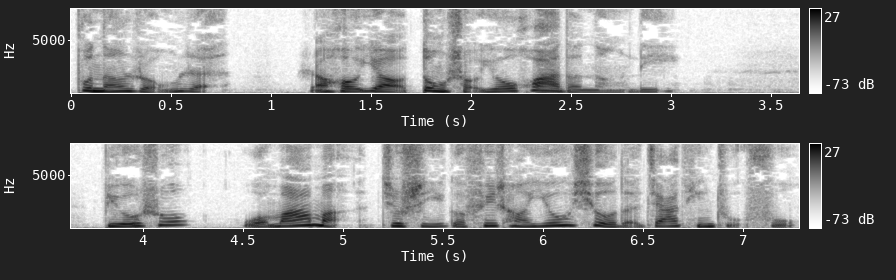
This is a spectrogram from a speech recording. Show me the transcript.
不能容忍，然后要动手优化的能力。比如说，我妈妈就是一个非常优秀的家庭主妇，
